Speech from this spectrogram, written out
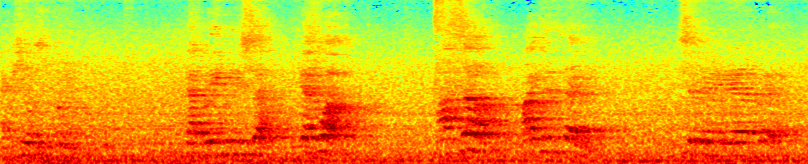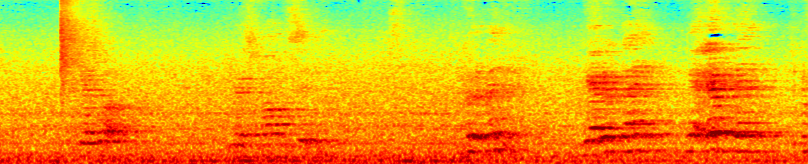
that kills the dream. You gotta believe in yourself. And guess what? My son, right to this day, should have been in the NFL. Guess what? Was from Palm City. He could have been there. He had everything. He had everything to do.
